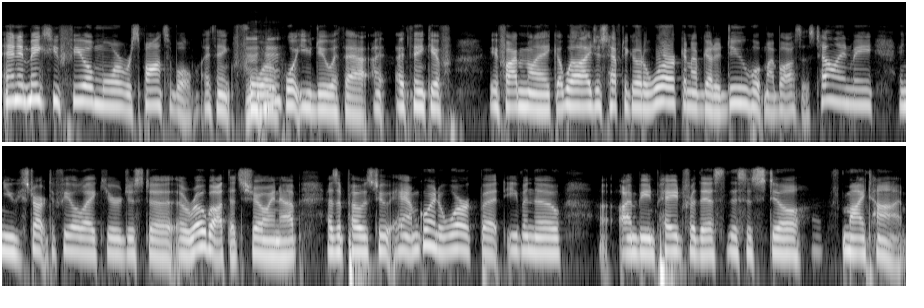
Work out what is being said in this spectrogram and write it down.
And it makes you feel more responsible, I think, for mm-hmm. what you do with that. I, I think if if I'm like, well, I just have to go to work and I've got to do what my boss is telling me, and you start to feel like you're just a, a robot that's showing up, as opposed to, hey, I'm going to work, but even though uh, I'm being paid for this, this is still my time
